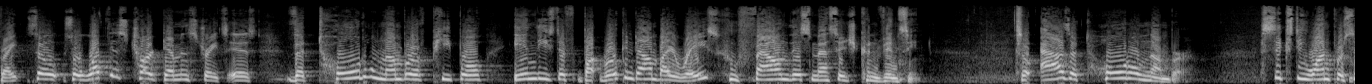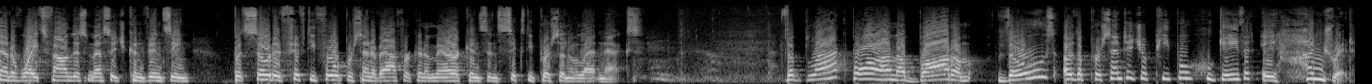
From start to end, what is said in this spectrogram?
Right? So, so what this chart demonstrates is the total number of people in these broken down by race, who found this message convincing. So, as a total number, 61% of whites found this message convincing, but so did 54% of African Americans and 60% of Latinx. The black bar on the bottom, those are the percentage of people who gave it a hundred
